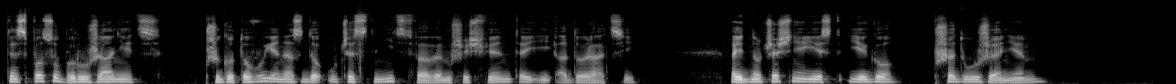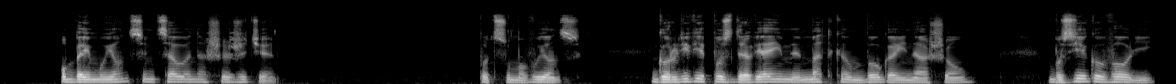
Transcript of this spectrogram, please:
W ten sposób różaniec przygotowuje nas do uczestnictwa we mszy świętej i adoracji, a jednocześnie jest jego przedłużeniem obejmującym całe nasze życie. Podsumowując, gorliwie pozdrawiajmy Matkę Boga i naszą, bo z Jego woli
